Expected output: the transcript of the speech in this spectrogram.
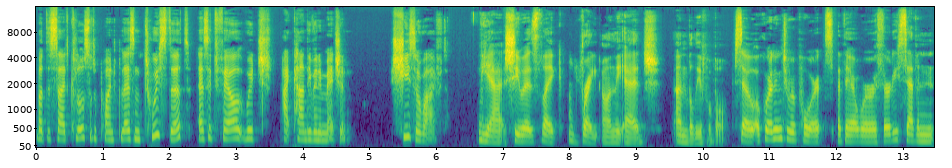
but the side closer to Point Pleasant twisted as it fell, which I can't even imagine. She survived. Yeah, she was like right on the edge. Unbelievable. So, according to reports, there were 37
